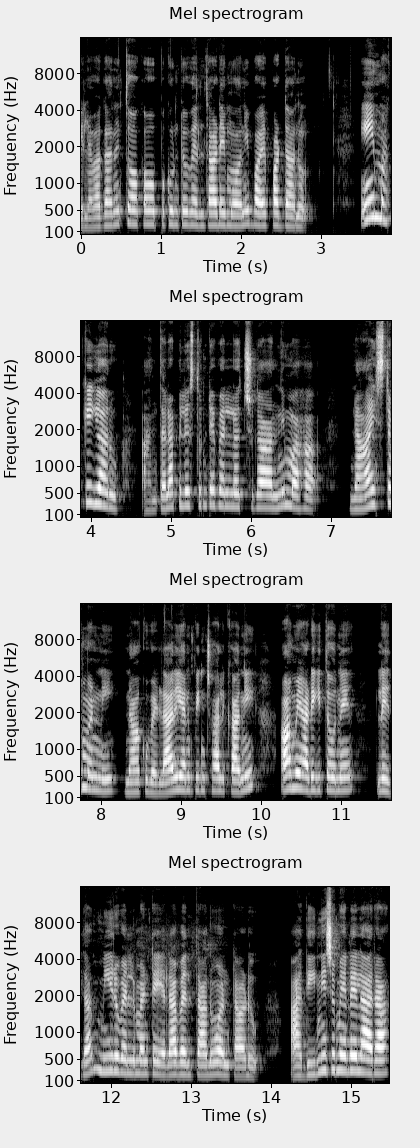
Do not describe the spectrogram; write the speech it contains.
పిలవగానే తోక ఒప్పుకుంటూ వెళ్తాడేమో అని భయపడ్డాను. ఏం అక్కి గారు? అంతలా పిలుస్తుంటే వెళ్ళొచ్చుగా అంది మహా. నా ఇష్టమండి నాకు వెళ్ళాలి అనిపించాలి కానీ ఆమె అడిగితేనే లేదా మీరు వెళ్ళమంటే ఎలా వెళ్తాను అంటాడు. అది నిజమేలే లారా.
